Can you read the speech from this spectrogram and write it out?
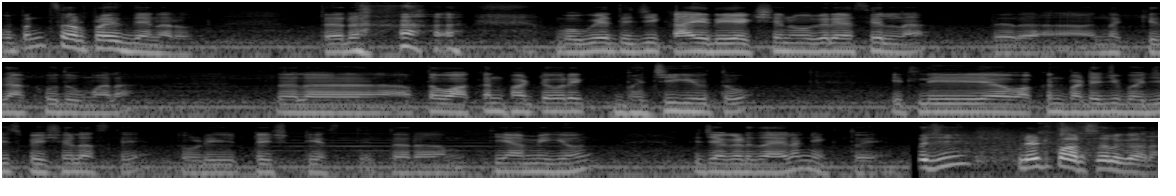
आपण सरप्राईज देणार आहोत. तर बघूया त्याची काय रिॲक्शन वगैरे असेल ना तर नक्की दाखवू तुम्हाला. अ, आता वाकण फाट्यावर एक भजी घेतो. इथली वाकण फाट्याची भजी स्पेशल असते थोडी टेस्टी असते. तर ती आम्ही घेऊन तिच्याकडे जायला निघतोय. भजी प्लेट पार्सल करा.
